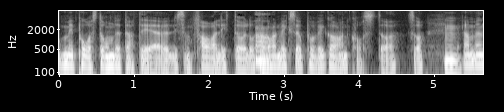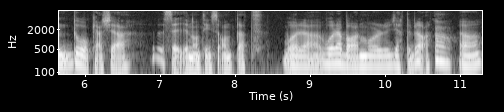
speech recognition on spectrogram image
med påståendet att det är liksom farligt att låta Ja. barn växa upp på vegankost och så. Mm. Ja, men då kanske jag säger någonting sånt att våra, våra barn mår jättebra. Ja. Ja,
